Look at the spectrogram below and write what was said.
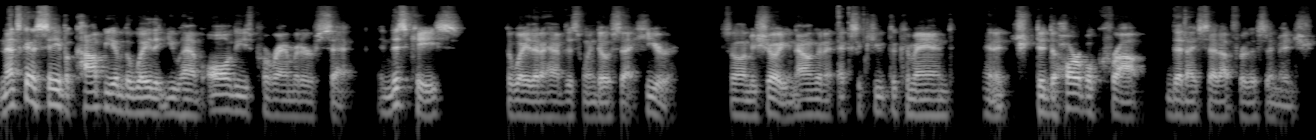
And that's going to save a copy of the way that you have all these parameters set. In this case, the way that I have this window set here. So let me show you. Now I'm going to execute the command and it did the horrible crop that I set up for this image.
